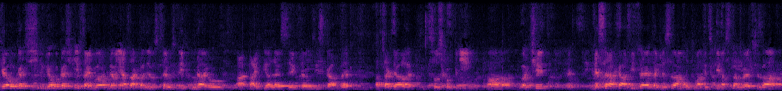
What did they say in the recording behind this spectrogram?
geolokač, geolokační framework, kde oni na základě prostě různých údajů a IP adresy, kterou získáte a tak dále, jsou schopni určit, kde se nacházíte, takže se vám automaticky nastavuje třeba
